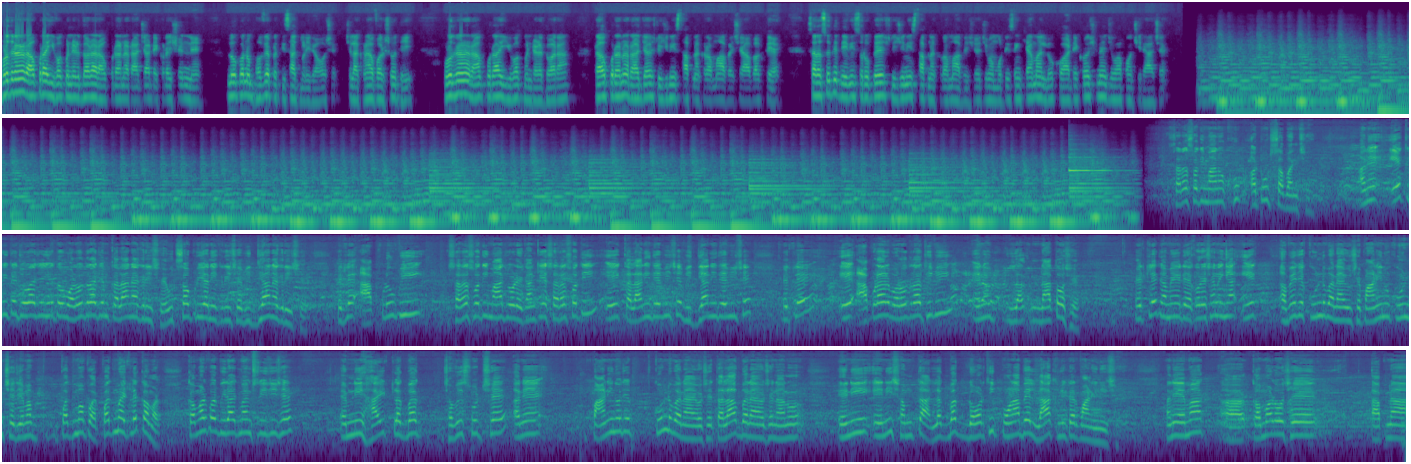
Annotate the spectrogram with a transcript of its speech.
વડોદરાના રાવપુરા યુવક મંડળ દ્વારા રાવપુરાના રાજા ડેકોરેશનને લોકોનો ભવ્ય પ્રતિસાદ મળી રહ્યો છે. છેલ્લા ઘણા વર્ષોથી વડોદરાના રાવપુરા યુવક મંડળ દ્વારા રાવપુરાના રાજા શ્રીજીની સ્થાપના કરવામાં આવે છે. આ વખતે સરસ્વતી દેવી સ્વરૂપે શ્રીજીની સ્થાપના કરવામાં આવી છે, જેમાં મોટી સંખ્યામાં લોકો આ ડેકોરેશનને જોવા પહોંચી રહ્યા છે. સરસ્વતી માનો ખૂબ અતૂટ સંબંધ છે. અને એક રીતે જોવા જઈએ તો વડોદરા જેમ કલાનગરી છે, ઉત્સવપ્રિય નગરી છે, વિદ્યાનગરી છે, એટલે આપણું બી સરસ્વતી માં જોડે, કારણ કે સરસ્વતી એ કલાની દેવી છે, વિદ્યાની દેવી છે, એટલે એ આપણા વડોદરાથી બી એનો નાતો છે. એટલે જ અમે ડેકોરેશન અહીંયા એક, અમે જે કુંડ બનાવ્યું છે, પાણીનું કુંડ છે, જેમાં પદ્મ પર, પદ્મ એટલે કમળ. કમળ પર બિરાજમાન શ્રીજી છે. એમની હાઇટ લગભગ છવ્વીસ ફૂટ છે અને પાણીનો જે કુંડ બનાવ્યો છે તલાવ બનાવ્યો છે નાનો, એની એની ક્ષમતા લગભગ દોઢથી પોણા બે લાખ લીટર પાણીની છે. અને એમાં કમળો છે, આપના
